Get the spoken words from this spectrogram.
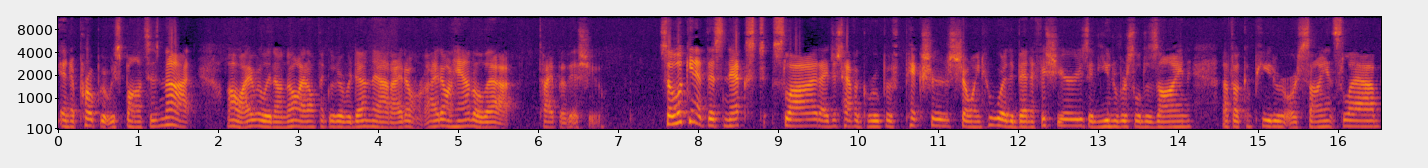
An appropriate response is not, oh, I really don't know. I don't think we've ever done that. I don't, I don't handle that type of issue. So looking at this next slide, I just have a group of pictures showing who are the beneficiaries of universal design of a computer or science lab.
